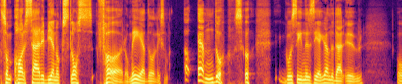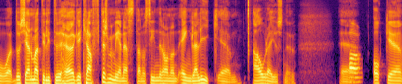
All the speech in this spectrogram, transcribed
som har Serbien och slåss för och med och liksom, ja, ändå så går Sinner segrande där ur. Och då känner man att det är lite högre krafter som är med nästan och Sinner har någon änglalik eh, aura just nu. Eh, Ja. Och eh,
